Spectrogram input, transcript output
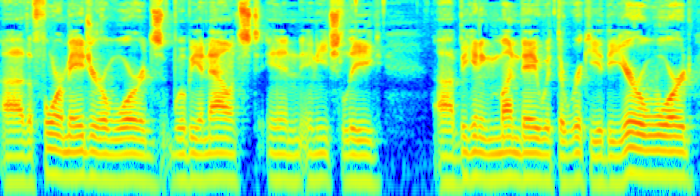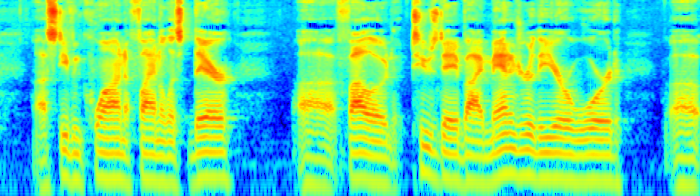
Uh, the four major awards will be announced in in each league, uh, beginning Monday with the Rookie of the Year award. Steven Kwan, a finalist there, followed Tuesday by Manager of the Year award. Uh,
